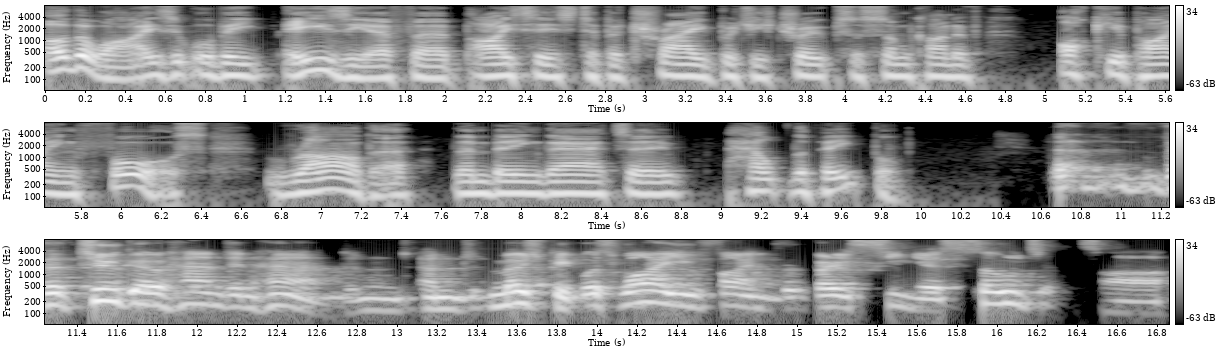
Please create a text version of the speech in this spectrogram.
otherwise, it will be easier for ISIS to portray British troops as some kind of occupying force rather than being there to help the people. The, two go hand in hand, and, and most people, it's why you find that very senior soldiers are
